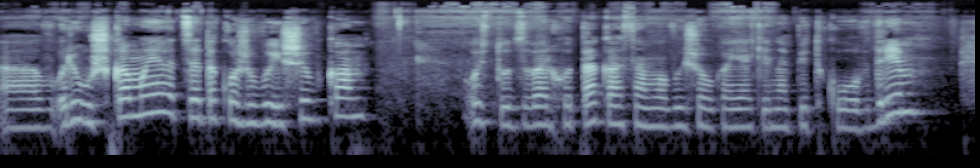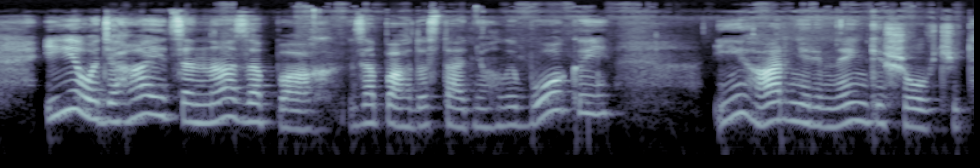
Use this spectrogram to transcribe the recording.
е, рюшками. Це також вишивка. Ось тут зверху така сама вишивка, як і на підковдрі. І одягається на запах. Запах достатньо глибокий. І гарні рівненькі шовчики.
